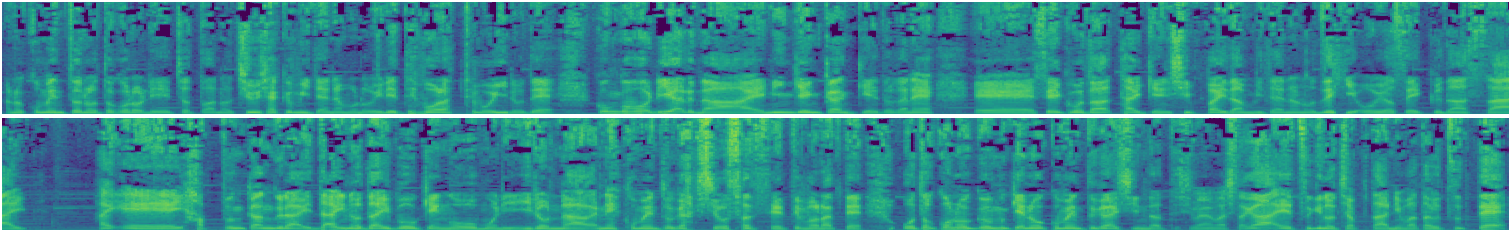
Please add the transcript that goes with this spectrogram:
あの、コメントのところにちょっとあの、注釈みたいなものを入れてもらってもいいので、今後もリアルな人間関係とかね、えー、成功だ体験、失敗談みたいなのをぜひお寄せください。はい、えー、8分間ぐらい大の大冒険を主にいろんなね、コメント返しをさせてもらって、男の子向けのコメント返しになってしまいましたが、えー、次のチャプターにまた移って、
